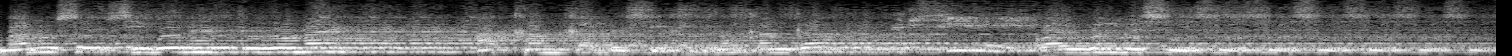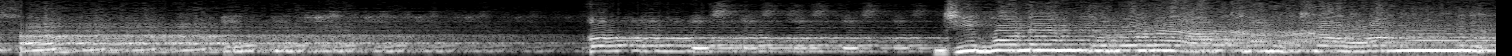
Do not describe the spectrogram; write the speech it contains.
মানুষের জীবনের তুলনায় আকাঙ্ক্ষা বেশি। আকাঙ্ক্ষা? কয়েকগুণ বেশি? হ্যাঁ? জীবনের তুলনায় আকাঙ্ক্ষা অনেক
